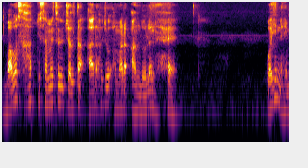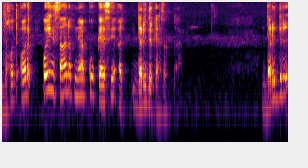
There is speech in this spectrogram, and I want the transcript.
बाबा साहब के समय से जो चलता आ रहा जो हमारा आंदोलन है वही नहीं, बहुत, और कोई इंसान अपने आप को कैसे दरिद्र कह सकता है? दरिद्र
